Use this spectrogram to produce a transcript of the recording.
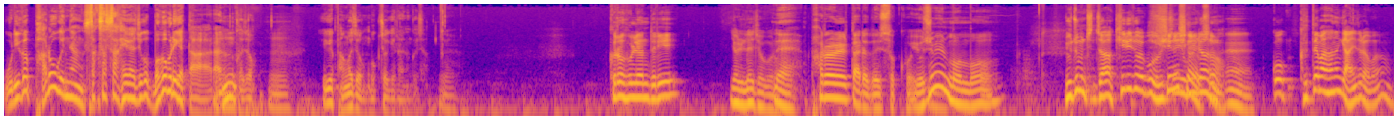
우리가 바로 그냥 싹싹싹 해가지고 먹어버리겠다라는 거죠. 이게 방어적 목적이라는 거죠. 그런 훈련들이 연례적으로. 네 8월 달에도 있었고 요즘에는 뭐뭐 요즘은 진짜 키리졸보 쉬는 시간이 훈련 없어. 예. 꼭 그때만 하는 게 아니더라고요.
